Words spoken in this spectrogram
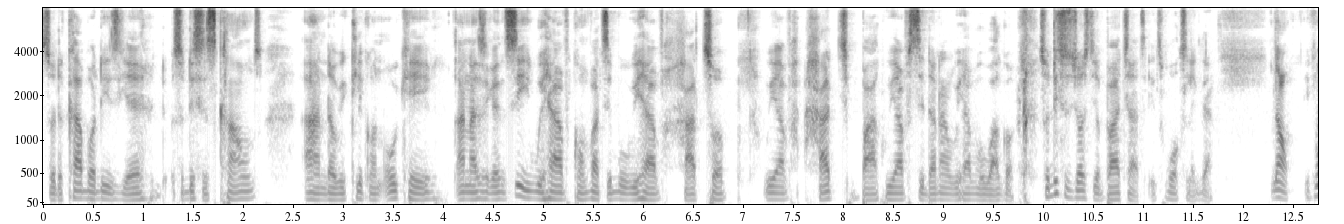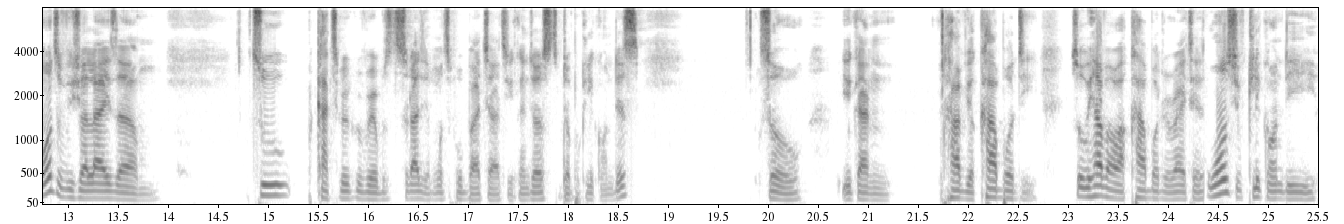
so the car body is here. So this is count. And uh, we click on ok. And as you can see we have convertible we have hardtop we have hatchback we have sedan and we have a wagon. So this is just your bar chart. It works like that. Now if you want to visualize um two categorical variables so that's your multiple bar chart you can just double click on this. So you can have your car body. So we have our car body right here. Once you click on the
